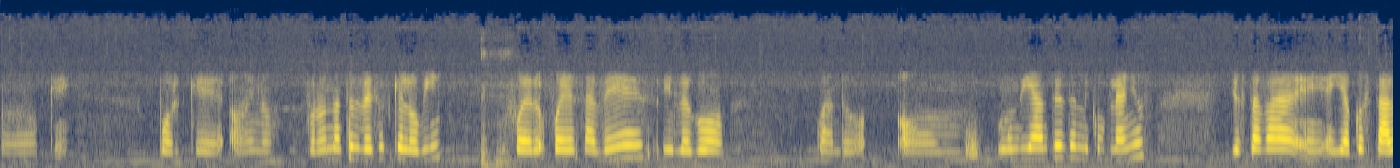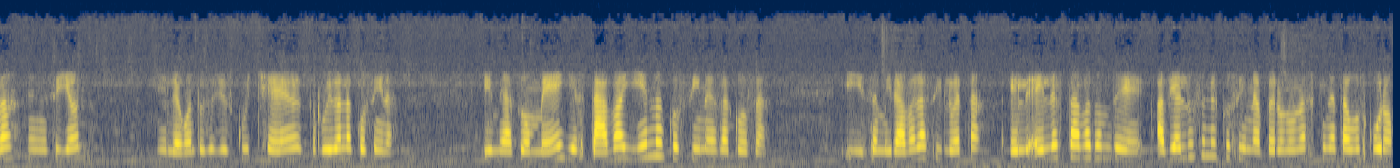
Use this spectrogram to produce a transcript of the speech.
Ok. Porque ay no fueron tantas veces que lo vi fue fue esa vez y luego cuando um, un día antes de mi cumpleaños yo estaba eh, ahí acostada en el sillón y luego entonces yo escuché ruido en la cocina y me asomé y estaba ahí en la cocina esa cosa y se miraba la silueta. Él, él estaba donde había luz en la cocina pero en una esquina estaba oscuro.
